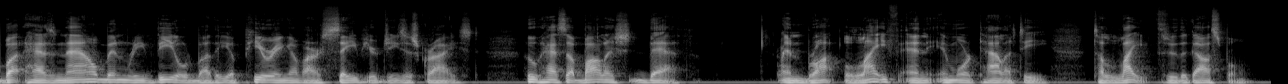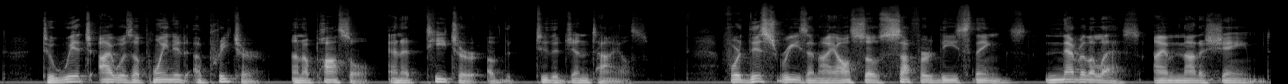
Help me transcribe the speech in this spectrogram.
but has now been revealed by the appearing of our Savior Jesus Christ, who has abolished death and brought life and immortality to light through the gospel, to which I was appointed a preacher, an apostle, and a teacher of the, to the Gentiles. For this reason I also suffer these things. Nevertheless, I am not ashamed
